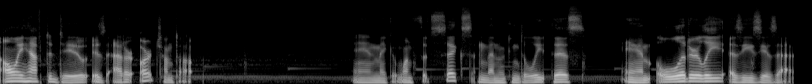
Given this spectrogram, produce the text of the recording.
all we have to do is add our arch on top and make it one foot six, and then we can delete this. And literally as easy as that.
